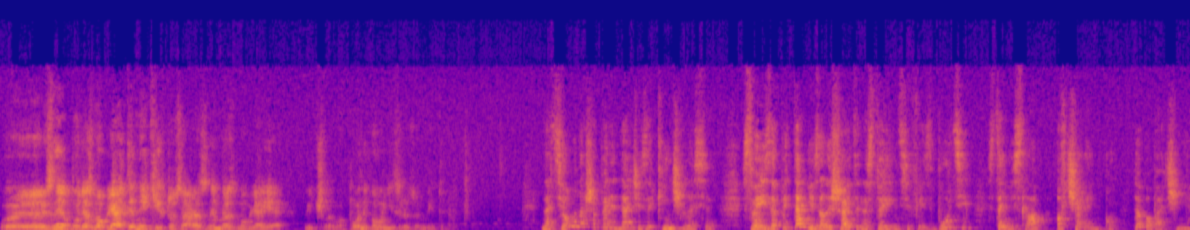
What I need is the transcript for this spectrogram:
е, з ним буде розмовляти не ті, хто зараз з ним розмовляє вічливо. Вони повинні це розуміти. На цьому наша передача закінчилася. Свої запитання залишайте на сторінці Фейсбуці Станіслав Овчаренко. До побачення!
